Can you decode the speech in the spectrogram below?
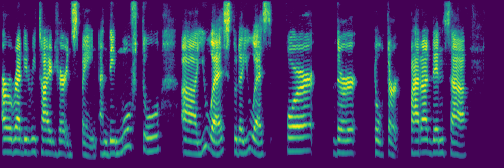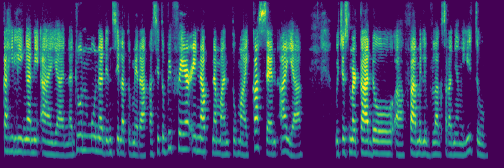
are already retired here in Spain and they moved to uh, US, to the US for their daughter para din sa kahilingan ni Aya na doon muna din sila tumira kasi to be fair enough naman to my cousin Aya which is Mercado uh, Family Vlog sa kanyang YouTube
